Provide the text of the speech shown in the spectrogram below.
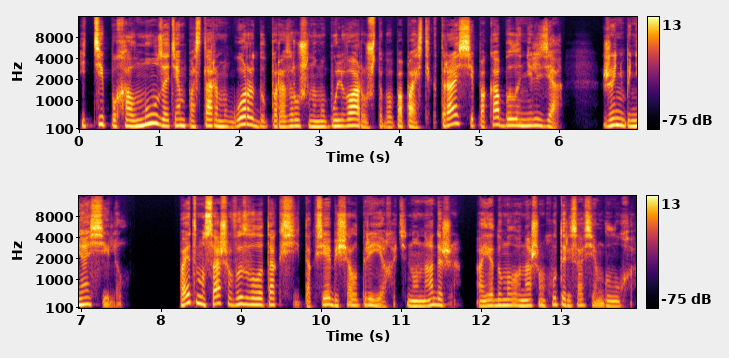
Идти по холму, затем по старому городу, по разрушенному бульвару, чтобы попасть к трассе, пока было нельзя. Жень бы не осилил. Поэтому Саша вызвала такси. Такси обещало приехать. Но надо же. А я думала, в нашем хуторе совсем глухо.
